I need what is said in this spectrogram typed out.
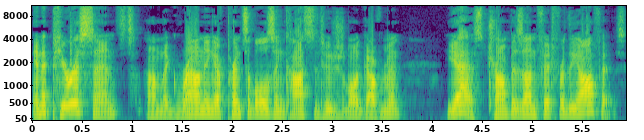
In a purest sense, on the grounding of principles in constitutional government, yes, Trump is unfit for the office.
